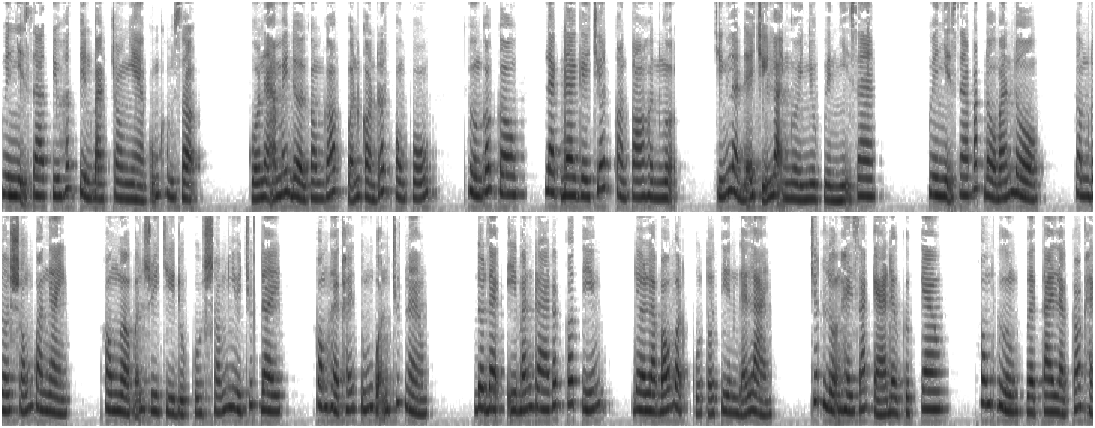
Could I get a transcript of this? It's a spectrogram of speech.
Quyền Nhị Gia tiêu hết tiền bạc trong nhà cũng không sợ. Của nã mấy đời gom góp vẫn còn rất phong phú. Thường có câu, lạc đà gây chết còn to hơn ngựa, chính là để chỉ lại người như Quyền Nhị Gia. Quyền Nhị Gia bắt đầu bán đồ, cầm đồ sống qua ngày, không ngờ vẫn duy trì được cuộc sống như trước đây, không hề thấy túng quẫn chút nào. Đồ đạc y bán ra rất có tiếng, đều là báu vật của tổ tiên để lại. Chất lượng hay giá cả đều cực cao. Thông thường về tay là có khả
